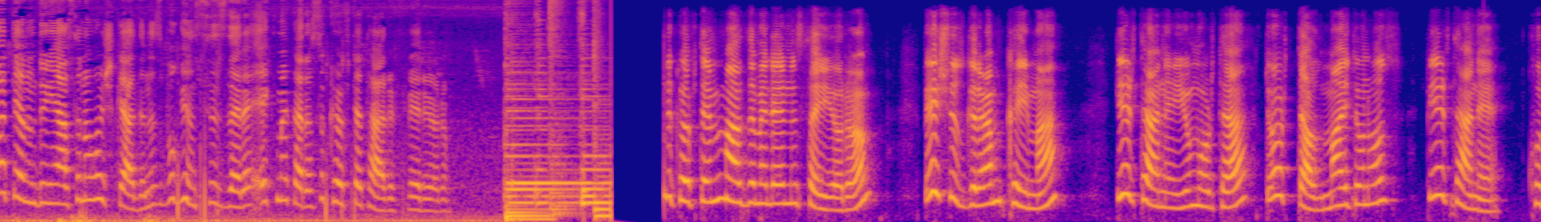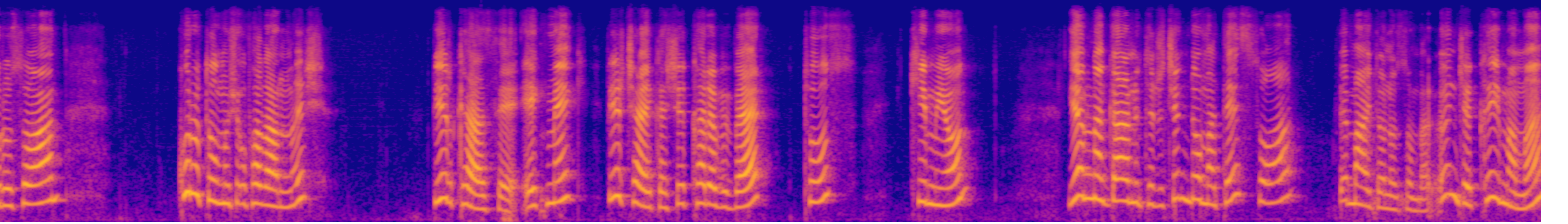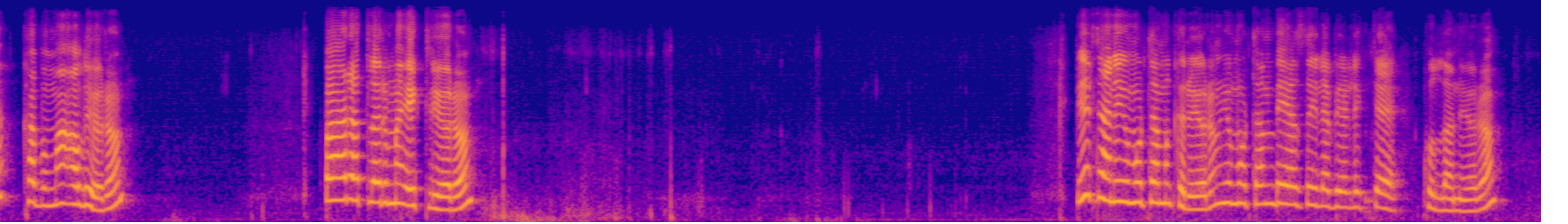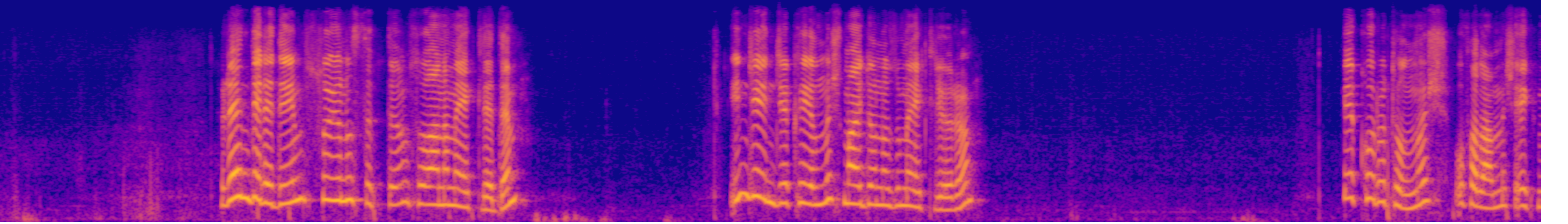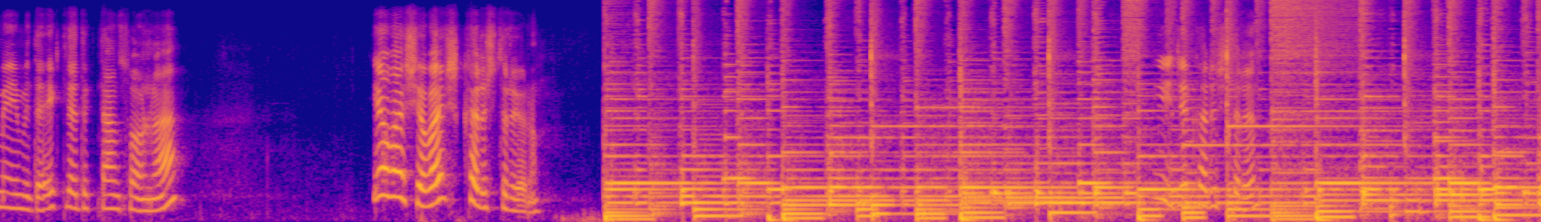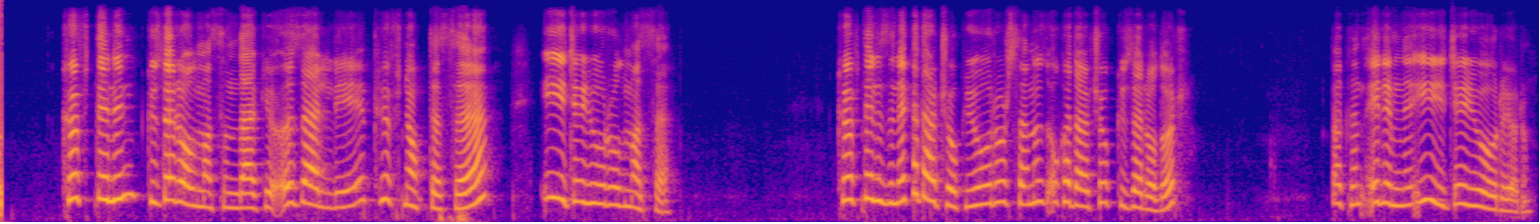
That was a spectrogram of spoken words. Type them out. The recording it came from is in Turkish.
Papatya'nın dünyasına hoş geldiniz. Bugün sizlere ekmek arası köfte tarifi veriyorum. Şimdi köftemin malzemelerini sayıyorum. 500 gram kıyma, 1 tane yumurta, 4 dal maydanoz, 1 tane kuru soğan, kurutulmuş ufalanmış 1 kase ekmek, 1 çay kaşığı karabiber, tuz, kimyon, yanına garnitür için domates, soğan ve maydanozum var. Önce kıymamı kabıma alıyorum. Baharatlarımı ekliyorum. Bir tane yumurtamı kırıyorum. Yumurtamı beyazıyla birlikte kullanıyorum. Rendelediğim, suyunu sıktığım soğanımı ekledim. İnce ince kıyılmış maydanozumu ekliyorum. Ve kurutulmuş, ufalanmış ekmeğimi de ekledikten sonra yavaş yavaş karıştırıyorum. İyice karıştırın. Köftenin güzel olmasındaki özelliği püf noktası iyice yoğrulması. Köftenizi ne kadar çok yoğurursanız o kadar çok güzel olur. Bakın elimle iyice yoğuruyorum.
